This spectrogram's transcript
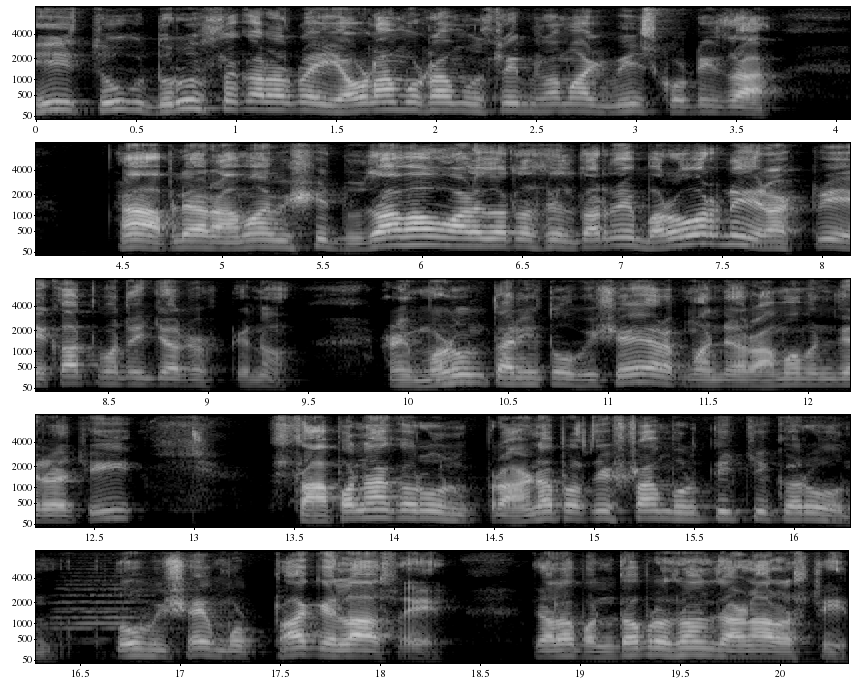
ही चूक दुरुस्त करायला पाहिजे. एवढा मोठा मुस्लिम समाज वीस कोटीचा हा आपल्या रामाविषयी दुजाभाव बाळगत असेल तर ते बरोबर नाही राष्ट्रीय एकात्मतेच्या दृष्टीनं. आणि म्हणून त्यांनी तो विषय मन- राममंदिराची स्थापना करून प्राणप्रतिष्ठा मूर्तीची करून तो विषय मोठा केला असेल त्याला पंतप्रधान जाणार असतील.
